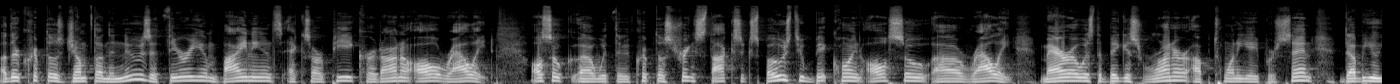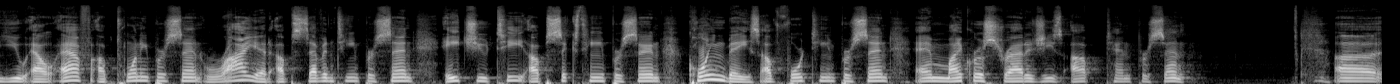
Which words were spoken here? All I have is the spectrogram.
Other cryptos jumped on the news. Ethereum, Binance, XRP, Cardano all rallied. Also, uh, with the crypto string stocks exposed to Bitcoin also uh, rallied. Mara was the biggest runner, up 28%. WULF up 20%. Riot up 17%. HUT up 16%. Coinbase up 14%. And MicroStrategies up 10%. Uh,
